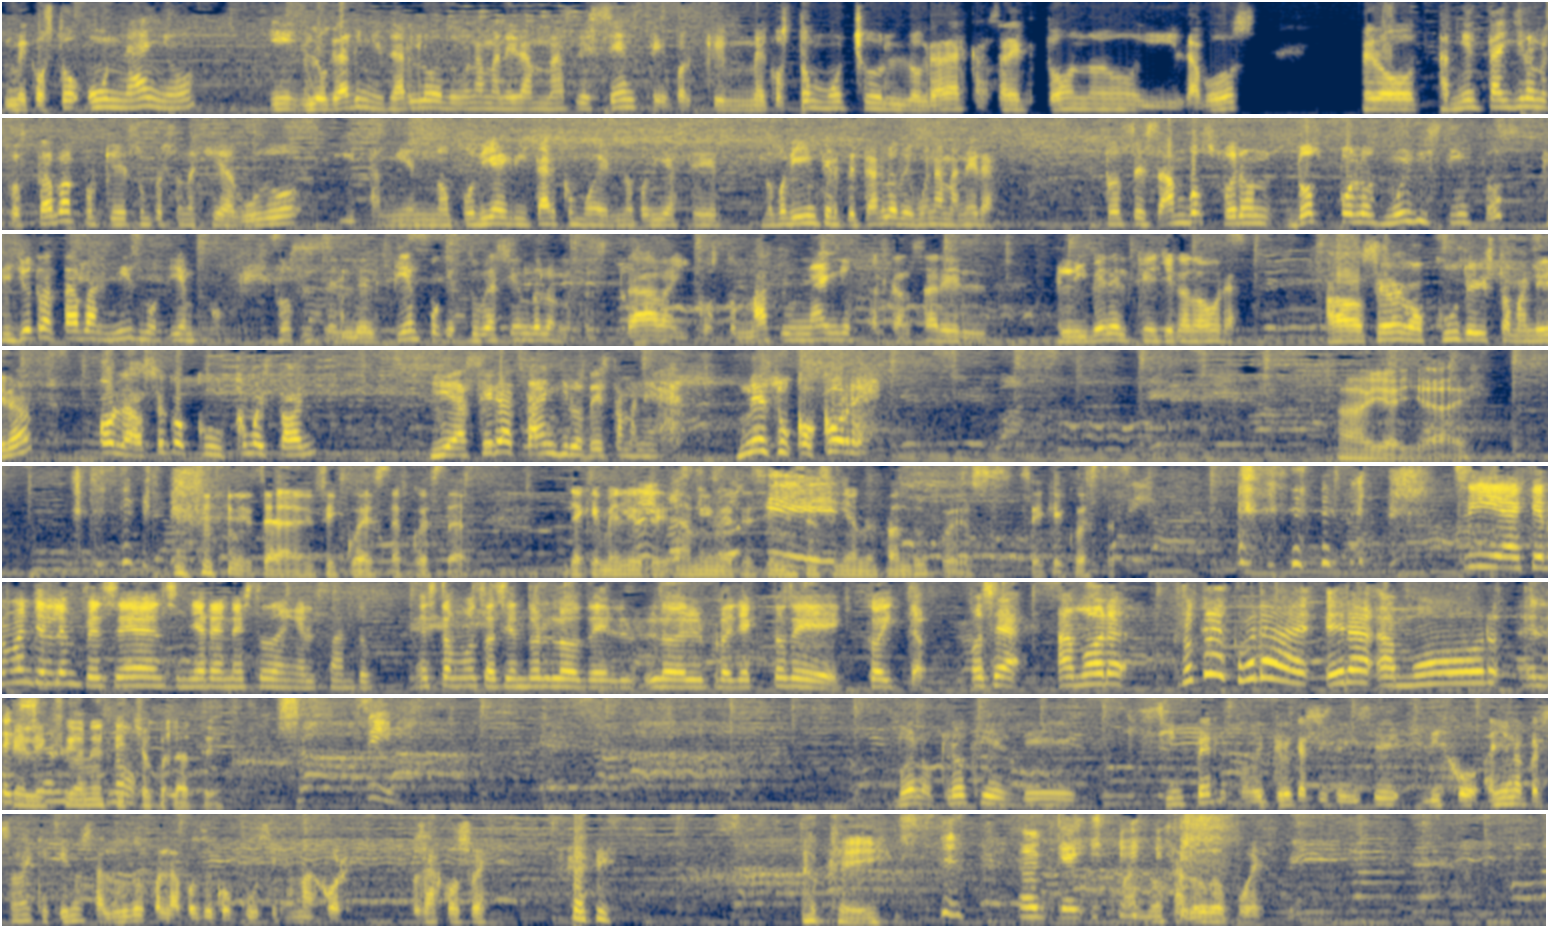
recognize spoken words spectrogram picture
me costó un año y lograr imitarlo de una manera más decente, porque me costó mucho lograr alcanzar el tono y la voz, pero también Tanjiro me costaba porque es un personaje agudo y también no podía gritar como él, no podía ser, no podía interpretarlo de buena manera. Entonces ambos fueron dos polos muy distintos que yo trataba al mismo tiempo. Entonces el, tiempo que estuve haciéndolo me frustraba y costó más de un año alcanzar el, el nivel al que he llegado ahora. ¿A hacer a Goku de esta manera? Hola, soy Goku, ¿cómo están? Y hacer a Tanjiro de esta manera. Nezuko, corre. Ay, ay, ay. o sea, sí cuesta, cuesta. Ya que Meli a mí me recién está enseñando el pandu, pues sé que cuesta. Sí. a Germán yo le empecé a enseñar en esto en el fandom. Estamos haciendo lo del, lo del proyecto de Coito. O sea, amor, creo que ¿cómo era, era amor, elecciones y chocolate. Sí. Bueno, creo que de Simper, creo que así se dice, dijo, hay una persona que tiene un saludo con la voz de Goku, se llama Jorge, o sea, Josué. ok. ok. un saludo pues.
